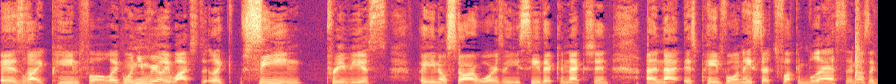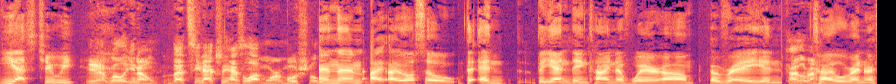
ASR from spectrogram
is like painful. Like when you really watch the, like seen previous you know Star Wars and you see their connection and that is painful and he starts fucking blasting. I was like, "Yes, Chewie." Yeah, well, you know, that scene actually has a lot more emotional. And then I, I also the end the ending kind of where um Rey and Kylo Ren? Kylo Ren are,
